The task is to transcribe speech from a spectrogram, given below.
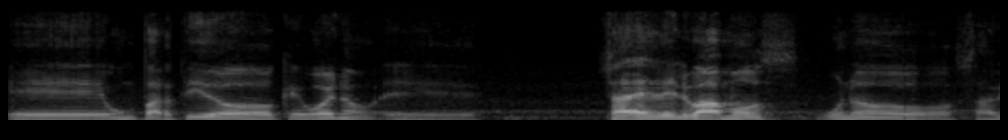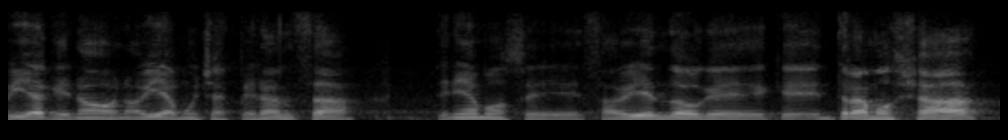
Eh, un partido que, bueno, eh, ya desde el vamos uno sabía que no, no había mucha esperanza. Teníamos sabiendo que, entramos ya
